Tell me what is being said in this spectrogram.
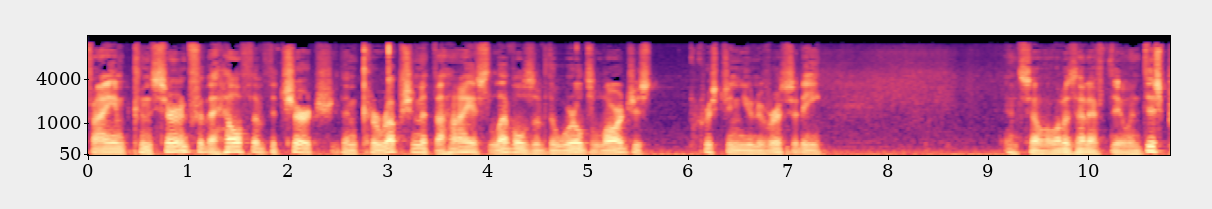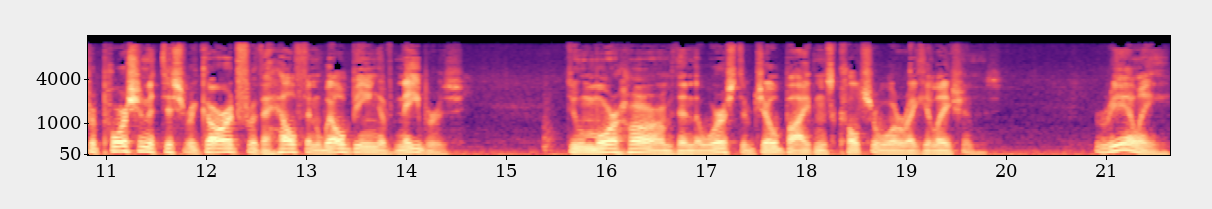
if I am concerned for the health of the church, then corruption at the highest levels of the world's largest Christian university. And so, what does that have to do? And disproportionate disregard for the health and well being of neighbors do more harm than the worst of Joe Biden's culture war regulations. Really?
